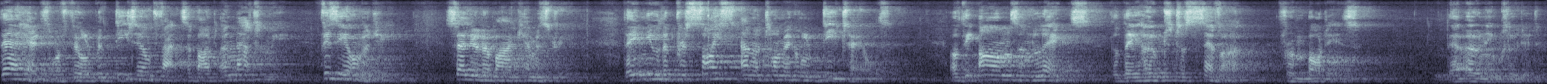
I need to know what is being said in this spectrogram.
Their heads were filled with detailed facts about anatomy, physiology, cellular biochemistry. They knew the precise anatomical details of the arms and legs that they hoped to sever from bodies, their own included.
